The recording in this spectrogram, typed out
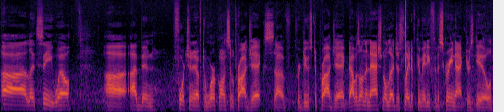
Uh, let's see. Well, uh, I've been fortunate enough to work on some projects. I've produced a project. I was on the National Legislative Committee for the Screen Actors Guild.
